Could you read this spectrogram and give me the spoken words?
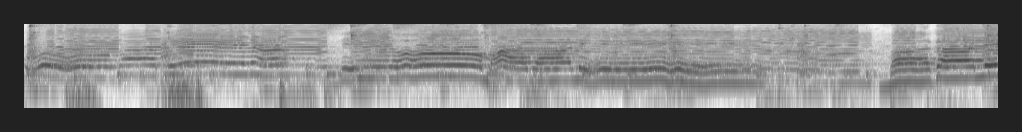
ಹೋಗಬೇಡ ನಿಲ್ಲೋ ಮಗಲೇ ಮಗಲೇ ಮಗಲೇ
